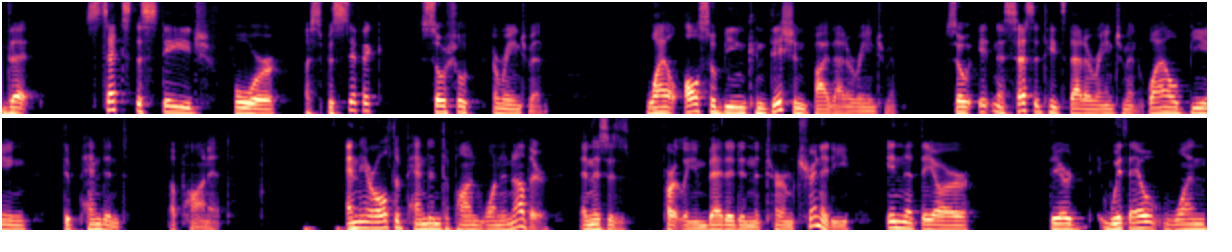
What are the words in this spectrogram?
that sets the stage for a specific social arrangement while also being conditioned by that arrangement. So it necessitates that arrangement while being dependent upon it. And they are all dependent upon one another. And this is partly embedded in the term Trinity, in that they are they're without one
